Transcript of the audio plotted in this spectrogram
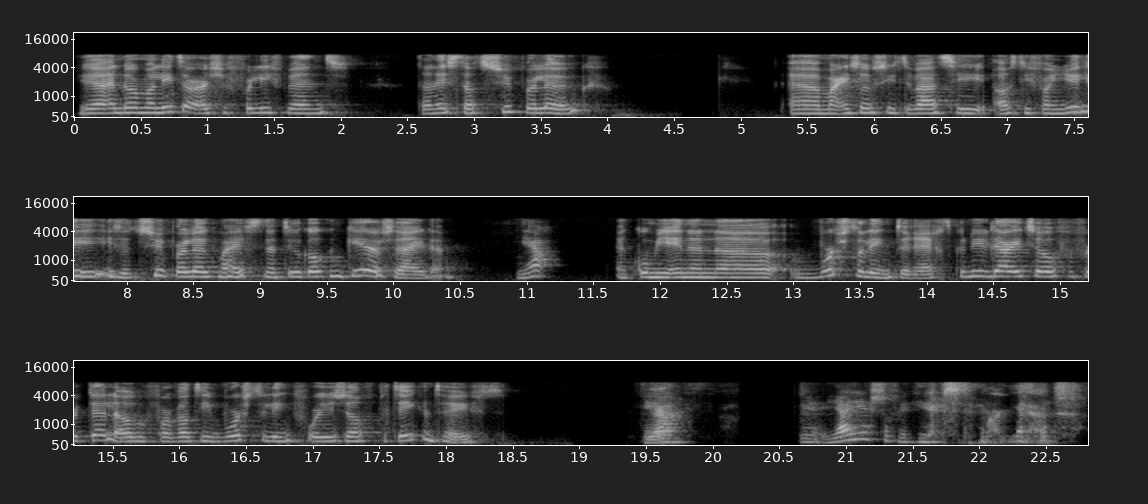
Ja, en normaliter als je verliefd bent, dan is dat superleuk. Eh maar in zo'n situatie als die van jullie is het superleuk, maar heeft het natuurlijk ook een keerzijde. ja. En kom je in een eh, worsteling terecht. Kunnen jullie daar iets over vertellen, over voor wat die worsteling voor jezelf betekend heeft? ja. Ja, Jij eerst of ik eerst? Maakt niet uit.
